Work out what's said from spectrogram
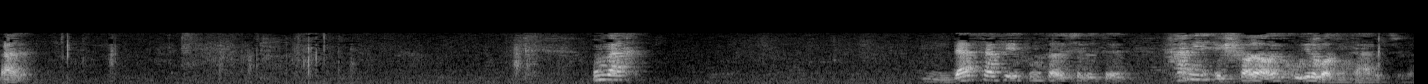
بله. اون وقت در صفحه 543 همین اشکال آقای خویی رو باز متعرض شده.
